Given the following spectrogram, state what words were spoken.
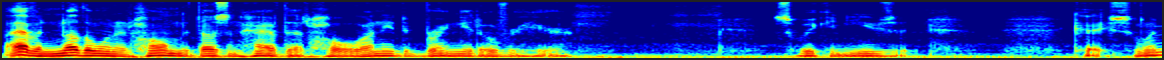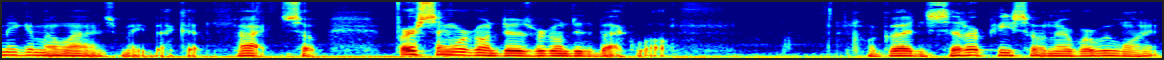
I have another one at home that doesn't have that hole. I need to bring it over here so we can use it. Okay, so let me get my lines made back up. All right, so first thing we're going to do is we're going to do the back wall. We'll go ahead and set our piece on there where we want it.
